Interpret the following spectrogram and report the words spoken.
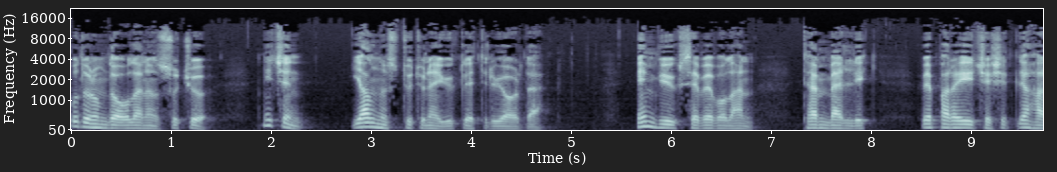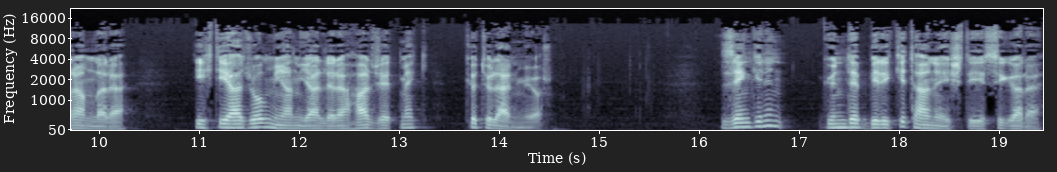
Bu durumda olanın suçu niçin yalnız tütüne yükletiliyor da en büyük sebep olan tembellik ve parayı çeşitli haramlara, ihtiyacı olmayan yerlere harc etmek kötülenmiyor. Zenginin günde bir iki tane içtiği sigara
